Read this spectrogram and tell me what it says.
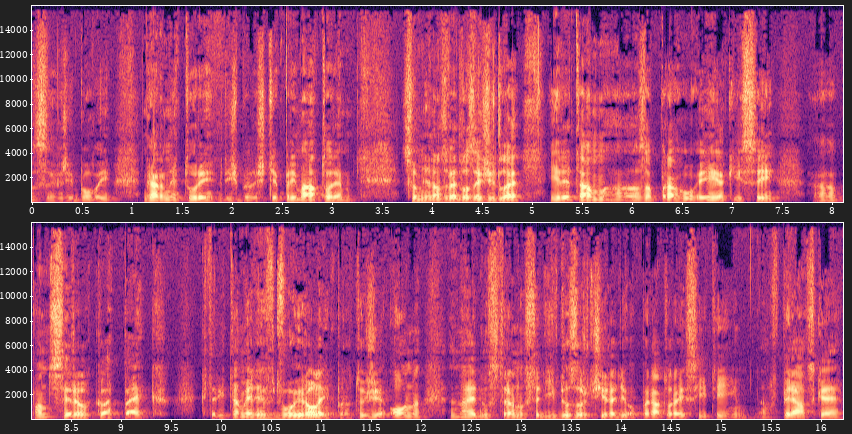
z hřibové garnitury, když byl ještě primátorem. Co mě nazvedlo ze židle, jede tam eh, za Prahu i jakýsi eh, pan Cyril Klepek, který tam jede v dvojroli, protože on na jednu stranu sedí v dozorčí radě operátora ICT v pirátské,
